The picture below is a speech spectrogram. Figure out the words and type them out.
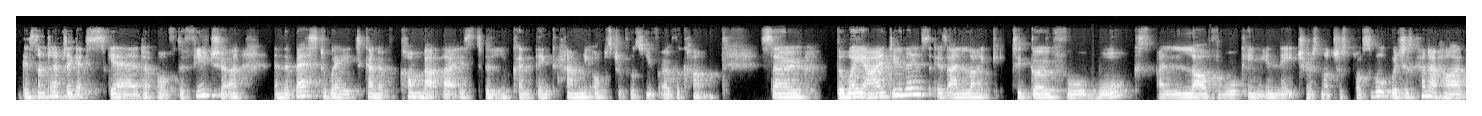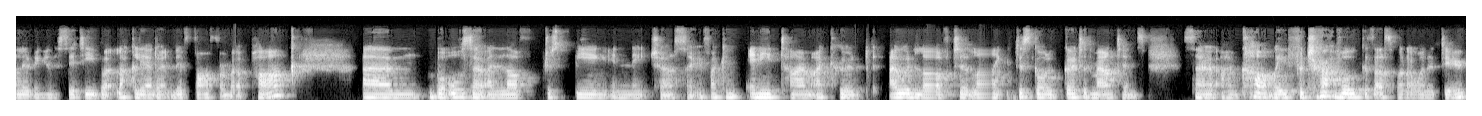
Because sometimes I get scared of the future, and the best way to kind of combat that is to look and think how many obstacles you've overcome. So, the way I do this is I like to go for walks. I love walking in nature as much as possible, which is kind of hard living in the city, but luckily I don't live far from a park. Um, but also I love just being in nature. So if I can, anytime I could, I would love to like just go go to the mountains. So I can't wait for travel because that's what I want to do,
